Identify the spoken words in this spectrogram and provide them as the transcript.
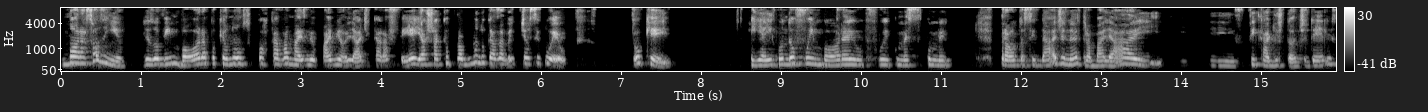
morar sozinha. Resolvi ir embora porque eu não suportava mais meu pai me olhar de cara feia e achar que o problema do casamento tinha sido eu. Ok. E aí, quando eu fui embora, eu fui para outra cidade, né, trabalhar e, e ficar distante deles.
